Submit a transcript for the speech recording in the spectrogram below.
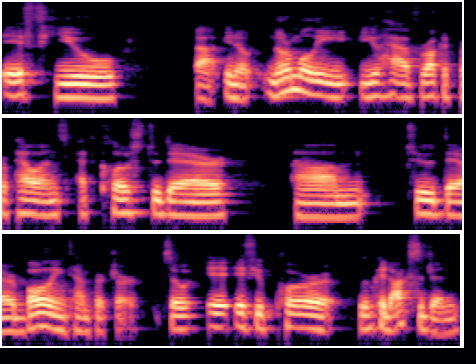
if you uh, you know normally you have rocket propellants at close to their um, to their boiling temperature. So if you pour liquid oxygen,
